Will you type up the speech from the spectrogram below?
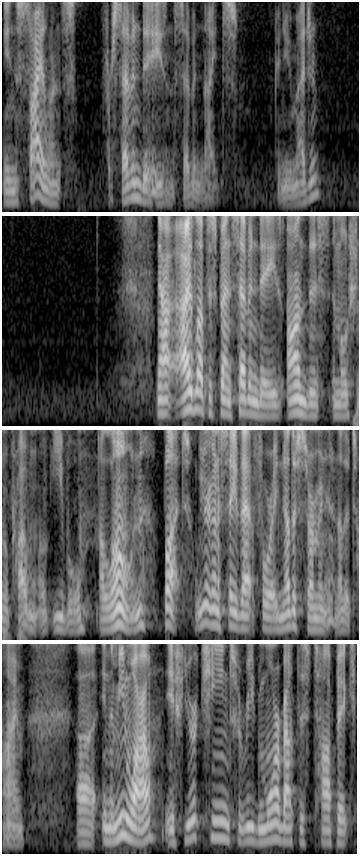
in silence for seven days and seven nights. Can you imagine? Now, I'd love to spend seven days on this emotional problem of evil alone, but we are going to save that for another sermon in another time. Uh, in the meanwhile, if you're keen to read more about this topic,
